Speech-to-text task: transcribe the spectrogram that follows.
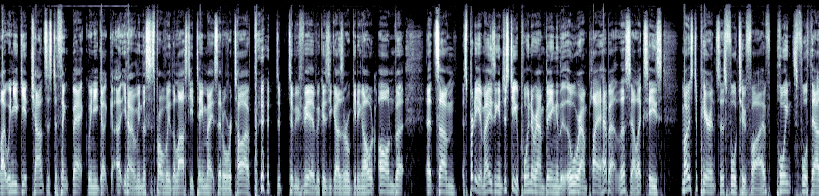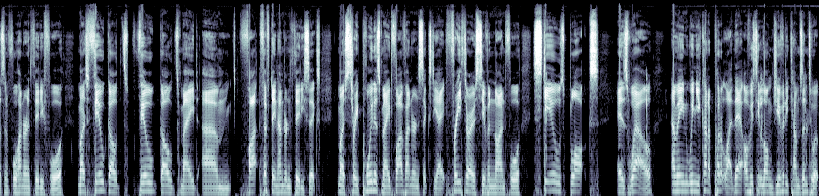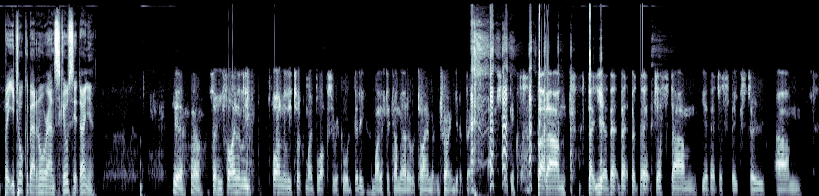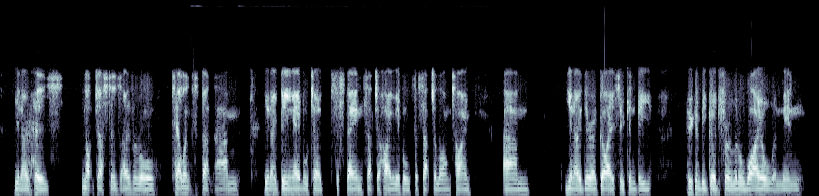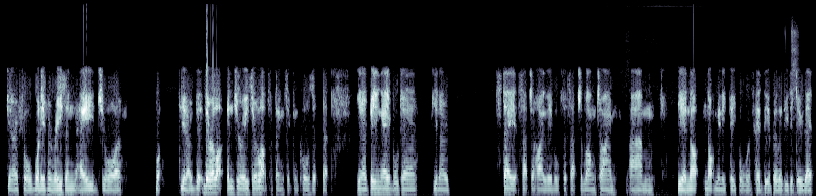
like when you get chances to think back, when you got, uh, you know, I mean, this is probably the last year teammates that'll retire. to, to, be fair, because you guys are all getting old on, but it's um, it's pretty amazing. And just to your point around being an all-round player, how about this, Alex? He's most appearances 425, points 4,434, most field goals field goals made um, 1536, most three pointers made 568, free throws 794, steals, blocks as well. I mean, when you kind of put it like that, obviously longevity comes into it, but you talk about an all-round skill set, don't you? Yeah. Well, so he finally finally took my blocks to record, did he? I might have to come out of retirement and try and get it back. but um, but yeah, that that but that just um, yeah, that just speaks to um, you know his not just his overall talents, but um, you know being able to sustain such a high level for such a long time. Um, you know, there are guys who can be who can be good for a little while, and then you know, for whatever reason, age or you know, th- there are a lot of injuries. There are lots of things that can cause it, but you know, being able to you know stay at such a high level for such a long time, um, yeah, not not many people have had the ability to do that.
